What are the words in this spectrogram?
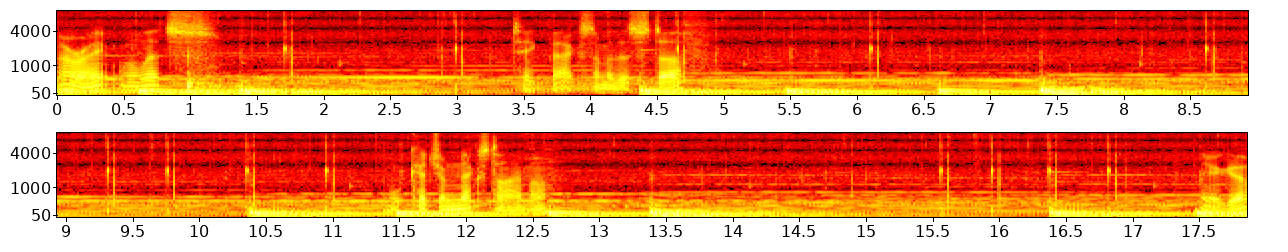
Alright, well let's take back some of this stuff. Catch them next time, huh? There you go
